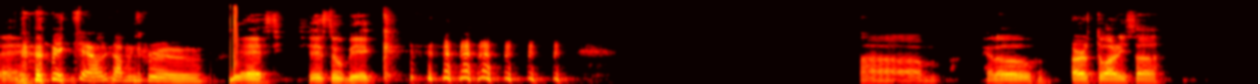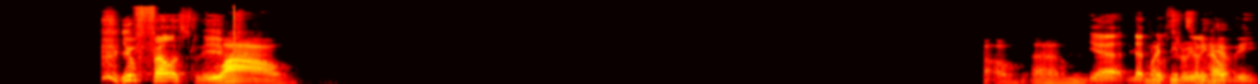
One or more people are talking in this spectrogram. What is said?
Eh, Michelle coming through. yes, she's too big. Um, hello, Earth to Arisa. You fell asleep. wow. Uh oh. Um, Yeah, that looks really heavy.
